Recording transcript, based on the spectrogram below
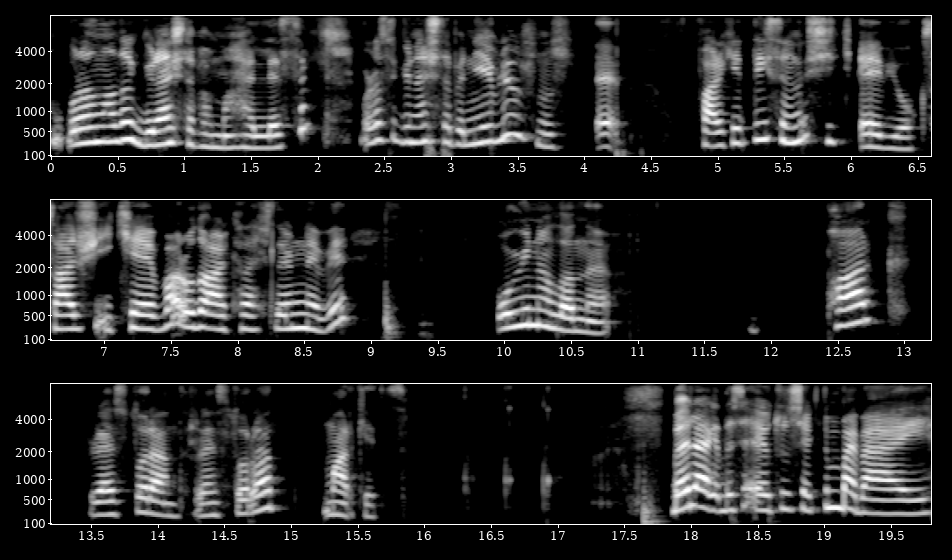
Buranın adı Güneştepe Mahallesi. Burası Güneştepe. Niye biliyor musunuz? E, fark ettiyseniz hiç ev yok. Sadece şu iki ev var. O da arkadaşların evi. Oyun alanı. Park. Restoran. Restoran. Market. Böyle arkadaşlar ev turu çektim. Bay bay.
